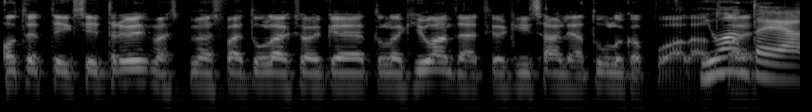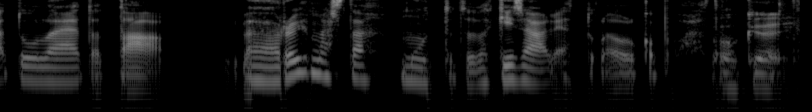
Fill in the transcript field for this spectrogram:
Otettiinko siitä ryhmästä myös vai tuleeko oikein, tuleeko juontajat ja kisailijat ulkopuolelta? vai? Juontaja tulee tota, ryhmästä, mutta tota, kisailijat tulee ulkopuolelta. Okei. Okay.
